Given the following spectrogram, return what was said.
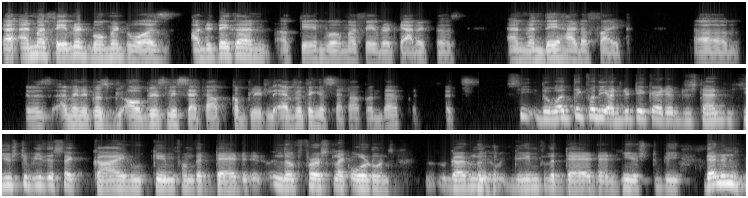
and my favorite moment was Undertaker and uh, Kane were my favorite characters, and when they had a fight, um, it was I mean it was obviously set up completely. Everything is set up in there, but it's See, the one thing for the Undertaker I didn't understand, he used to be this like guy who came from the dead in in the first like old ones, guy from the game for the dead, and he used to be. Then in,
